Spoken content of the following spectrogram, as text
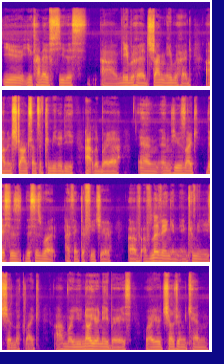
you you kind of see this um, neighborhood, strong neighborhood, um, and strong sense of community at La Brea. And and he was like, this is this is what I think the future of, of living in, in communities should look like, um, where you know your neighbors, where your children can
